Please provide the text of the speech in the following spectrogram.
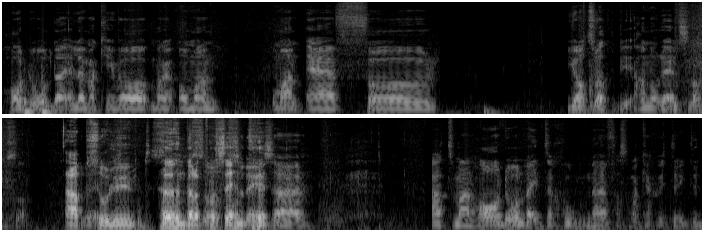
ha dolda, eller man kan ju vara, om man, om man är för, jag tror att det handlar om rädsla också. Absolut, 100 Så, så procent. det är så här att man har dolda intentioner fast man kanske inte riktigt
